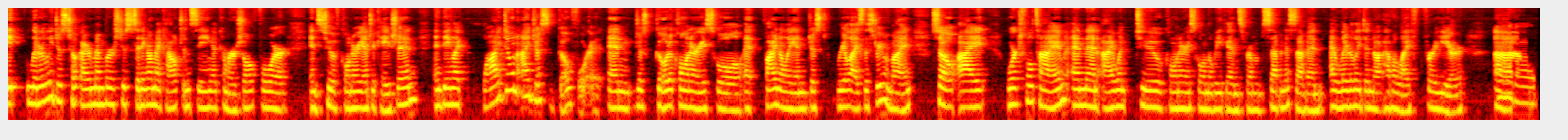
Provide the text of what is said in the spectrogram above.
it literally just took. I remember just sitting on my couch and seeing a commercial for Institute of Culinary Education and being like, why don't I just go for it and just go to culinary school at finally and just realize this dream of mine? So I worked full time, and then I went to culinary school on the weekends from seven to seven. I literally did not have a life for a year. Oh my god.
